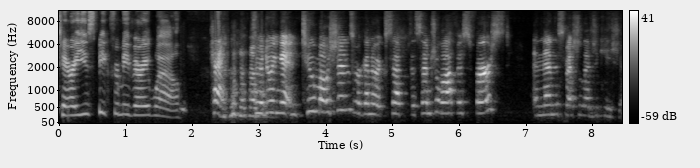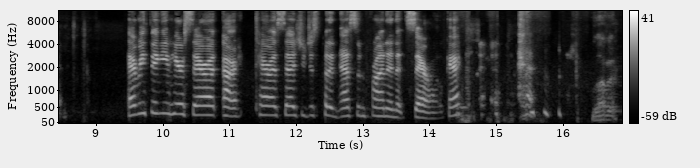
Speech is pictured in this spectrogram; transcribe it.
Tara, you speak for me very well. Okay, so we're doing it in two motions. We're going to accept the central office first and then the special education. Everything you hear Sarah or Tara says, you just put an S in front and it's Sarah, okay? Love it.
